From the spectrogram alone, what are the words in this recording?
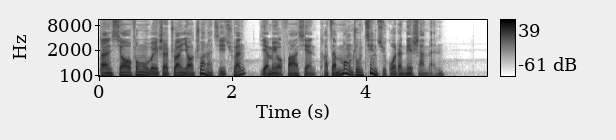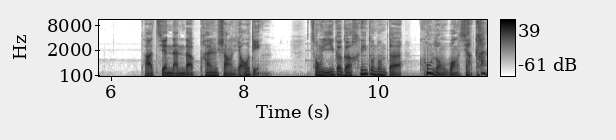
但萧峰围着砖窑转了几圈，也没有发现他在梦中进去过的那扇门。他艰难的攀上窑顶，从一个个黑洞洞的窟窿往下看，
